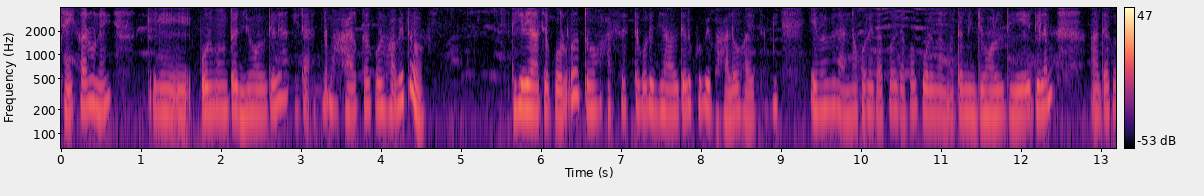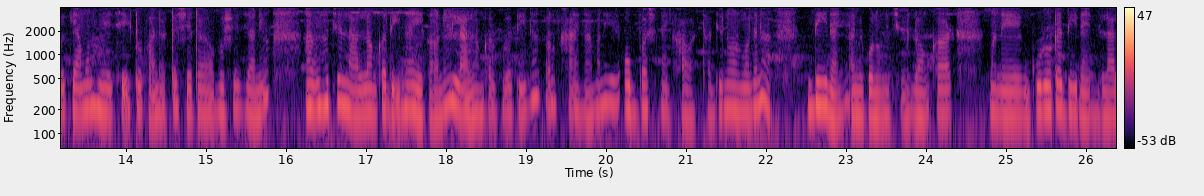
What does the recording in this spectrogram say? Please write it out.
এই কারণেই পরিমাণ মতো জল দিলে এটা একদম হালকা করে হবে তো? ধীরে আঁচে করব। তো আস্তে আস্তে করে জাল দিলে খুবই ভালো হয়। তুমি এভাবে রান্না করে দেখো দেখো পরিমাণ মতো আমি জল দিয়ে দিলাম। আর দেখো কেমন হয়েছে একটু কালারটা সেটা অবশ্যই জানিও। আমি হচ্ছে লাল লঙ্কা দিই না এই কারণে, লাল লঙ্কার গুঁড়ো দিই না কারণ খাই না। মানে অভ্যাস নাই খাওয়ার, তার জন্য ওর মধ্যে না দিই নাই আমি কোনো কিছু। লঙ্কার মানে গুঁড়োটা দিই নাই, লাল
